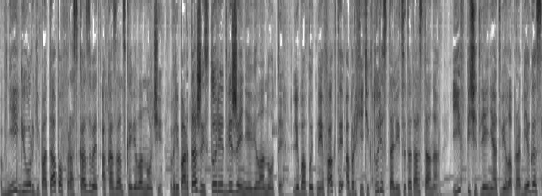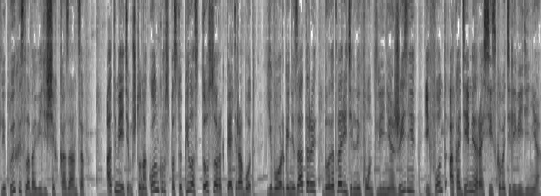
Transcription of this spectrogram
В ней Георгий Потапов рассказывает о Казанской велоночи. В репортаже история движения велоноты, любопытные факты об архитектуре столицы Татарстана и впечатление от велопробега слепых и слабовидящих казанцев. Отметим, что на конкурс поступило 145 работ. Его организаторы – благотворительный фонд «Линия жизни» и фонд «Академия российского телевидения».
